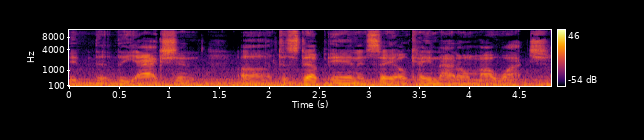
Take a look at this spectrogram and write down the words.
it, the, the action uh, to step in and say, okay, not on my watch.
